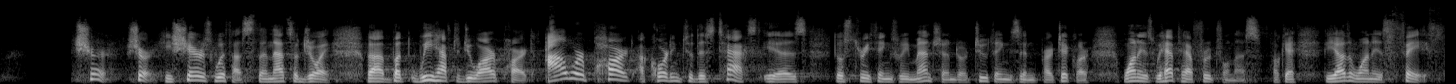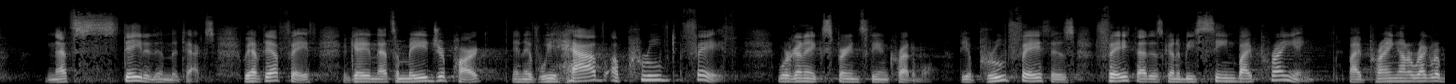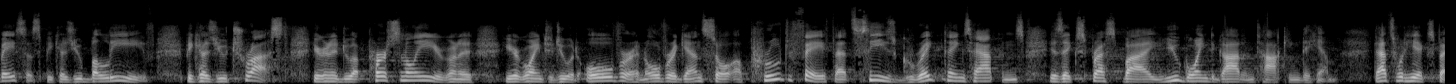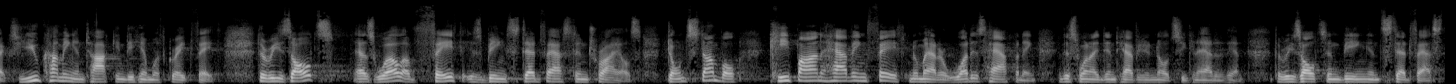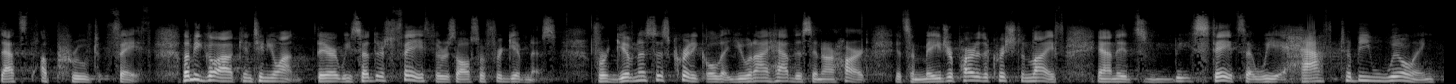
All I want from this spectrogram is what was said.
Sure, sure. He shares with us, then that's a joy. Uh, but we have to do our part. Our part, according to this text, is those three things we mentioned, or two things in particular. One is we have to have fruitfulness, okay? The other one is faith. And that's stated in the text. We have to have faith? And that's a major part. And if we have approved faith, we're going to experience the incredible. The approved faith is faith that is going to be seen by praying by praying on a regular basis because you believe, because you trust. You're going to do it personally, you're going to, you're going to do it over and over again. So, approved faith that sees great things happens is expressed by you going to God and talking to Him. That's what He expects, you coming and talking to Him with great faith. The results as well of faith is being steadfast in trials. Don't stumble. Keep on having faith no matter what is happening. This one I didn't have in your notes, you can add it in. The results in being in steadfast. That's approved faith. Let me go uh, continue on. There, we said there's faith, there's also forgiveness. Forgiveness is critical that you and I have this in our heart. It's a major part of the Christian life, and it states that we have to be willing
